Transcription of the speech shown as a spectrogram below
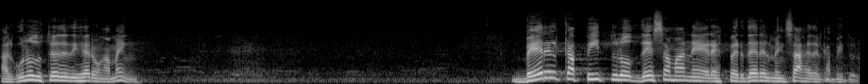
Algunos de ustedes dijeron amén. Ver el capítulo de esa manera es perder el mensaje del capítulo.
